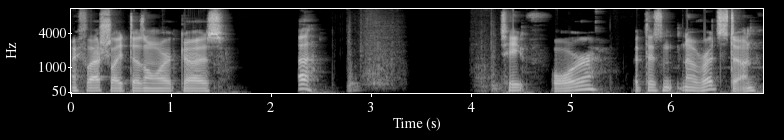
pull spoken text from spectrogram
My flashlight doesn't work, guys. Ah! Tape 4? But there's no redstone.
